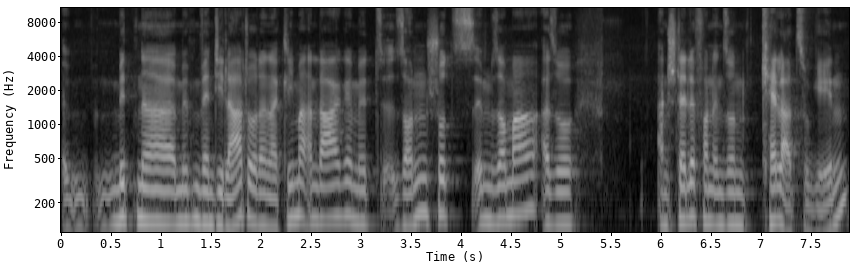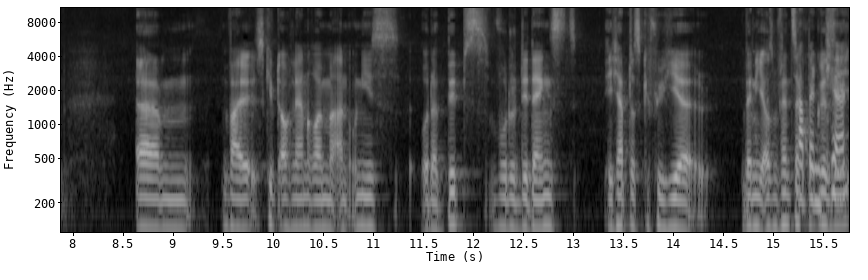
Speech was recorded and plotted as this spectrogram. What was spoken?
ähm, mit einer mit einem Ventilator oder einer Klimaanlage mit Sonnenschutz im Sommer, also anstelle von in so einen Keller zu gehen, ähm, weil es gibt auch Lernräume an Unis oder BIPs, wo du dir denkst, ich habe das Gefühl hier, wenn ich aus dem Fenster Ab gucke, sehe,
